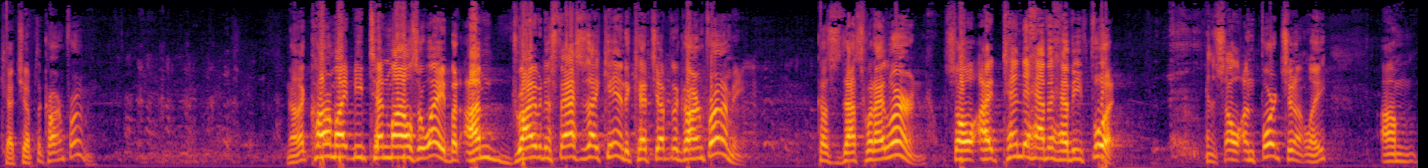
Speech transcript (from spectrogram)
catch up the car in front of me. Now, that car might be 10 miles away, but I'm driving as fast as I can to catch up to the car in front of me because that's what I learned. So, I tend to have a heavy foot. And so, unfortunately, um,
